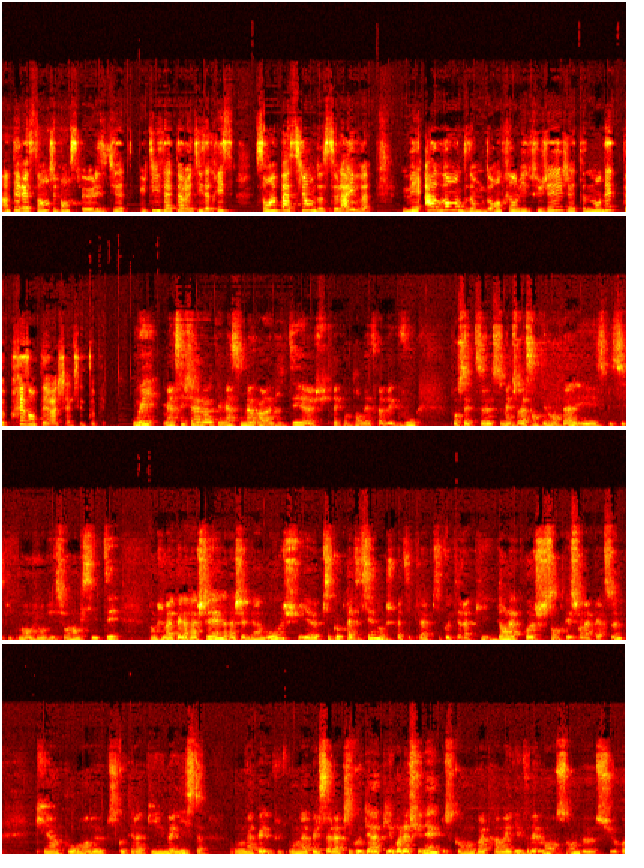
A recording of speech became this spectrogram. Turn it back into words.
intéressant. Je pense que les utilisateurs et utilisatrices sont impatients de ce live. Mais avant de, donc, de rentrer dans le vif sujet, je vais te demander de te présenter, Rachel, s'il te plaît. Oui, merci Charlotte et merci de m'avoir invitée. Euh, je suis très contente d'être avec vous pour cette euh, semaine sur la santé mentale et spécifiquement aujourd'hui sur l'anxiété. Donc, je m'appelle Rachel, Rachel Gimbaud, je suis euh, psychopraticienne, donc je pratique la psychothérapie dans l'approche centrée sur la personne, qui est un courant de psychothérapie humaniste. On appelle, on appelle ça la psychothérapie relationnelle, puisqu'on va travailler vraiment ensemble sur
